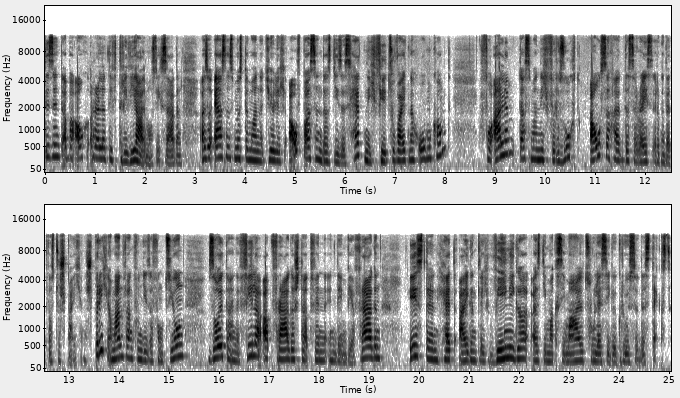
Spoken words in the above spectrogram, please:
Die sind aber auch relativ trivial, muss ich sagen. Also erstens müsste man natürlich aufpassen, dass dieses Head nicht viel zu weit nach oben kommt. Vor allem, dass man nicht versucht, außerhalb des Arrays irgendetwas zu speichern. Sprich, am Anfang von dieser Funktion sollte eine Fehlerabfrage stattfinden, indem wir fragen, ist denn Head eigentlich weniger als die maximal zulässige Größe des Texts.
